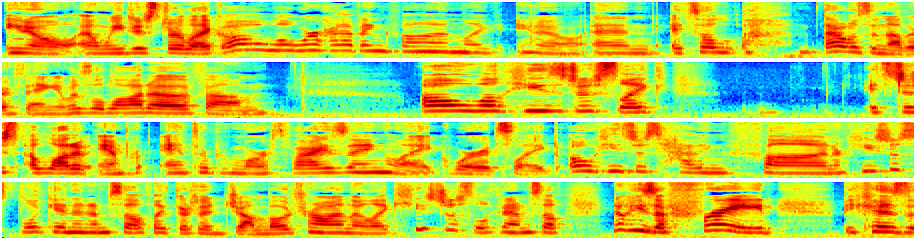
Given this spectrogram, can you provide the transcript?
you know. And we just are like, oh well, we're having fun, like you know. And it's a that was another thing. It was a lot of, um, oh well, he's just like it's just a lot of anthropomorphizing, like where it's like, oh, he's just having fun, or he's just looking at himself like there's a jumbotron. They're like, he's just looking at himself. No, he's afraid because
